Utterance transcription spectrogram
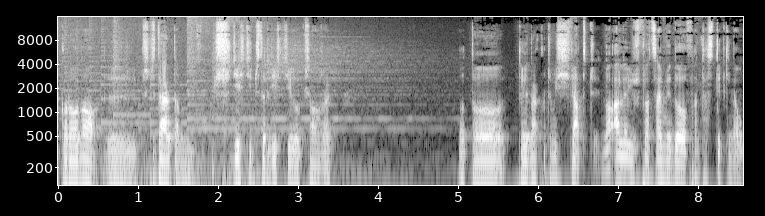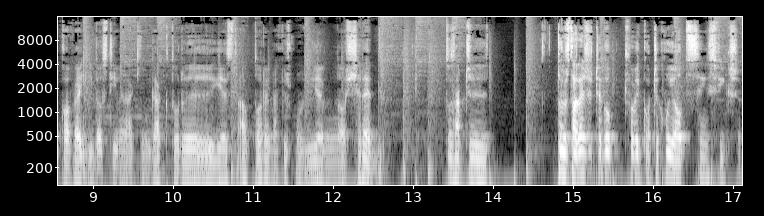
Skoro no, przeczytałem tam 30-40 jego książek, no to, to jednak o czymś świadczy. No ale już wracajmy do fantastyki naukowej i do Stephena Kinga, który jest autorem, jak już mówiłem, no średni. To znaczy, to już zależy, czego człowiek oczekuje od science fiction.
